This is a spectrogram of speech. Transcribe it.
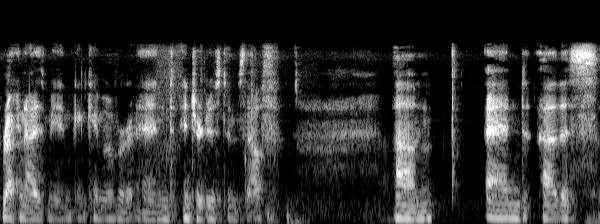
recognized me and came over and introduced himself. Um, and uh, this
